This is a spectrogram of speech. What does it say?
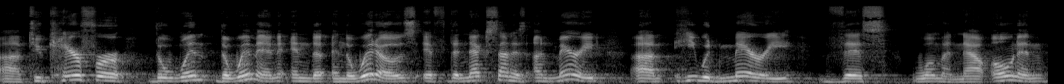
uh, to care for the win- the women and the and the widows, if the next son is unmarried, um, he would marry this woman. Now Onan.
